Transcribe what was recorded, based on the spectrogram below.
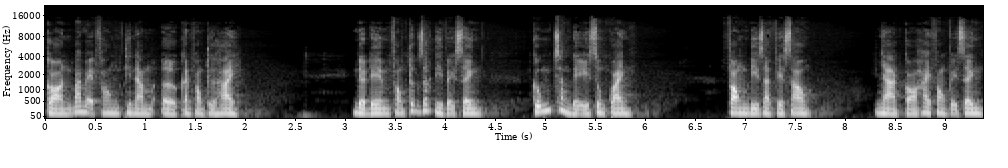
còn ba mẹ Phong thì nằm ở căn phòng thứ hai. Nửa đêm Phong thức giấc đi vệ sinh, cũng chẳng để ý xung quanh. Phong đi ra phía sau, Nhà có hai phòng vệ sinh.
